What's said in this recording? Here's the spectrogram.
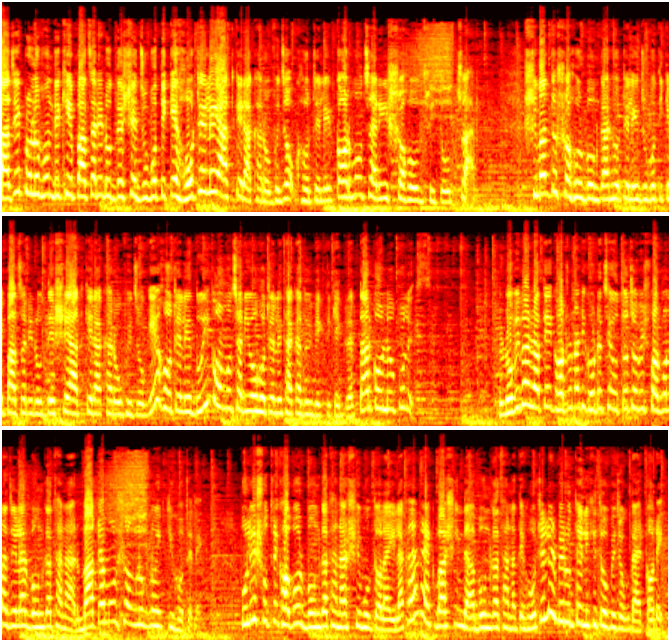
কাজের প্রলোভন দেখিয়ে পাচারের উদ্দেশ্যে যুবতীকে হোটেলে আটকে রাখার অভিযোগ। হোটেলের কর্মচারী সহ ধৃত চার। সীমান্ত শহর বনগার হোটেলে যুবতীকে পাচারের উদ্দেশ্যে আটকে রাখার অভিযোগে হোটেলে দুই কর্মচারী ও হোটেলে থাকা দুই ব্যক্তিকে গ্রেপ্তার করল পুলিশ। রবিবার রাতে ঘটনাটি ঘটেছে উত্তর চব্বিশ পরগনা জেলার বনগা থানার বাটামোড় সংলগ্ন একটি হোটেলে। পুলিশ সূত্রে খবর, বনগা থানার শিমুলতলা এলাকার এক বাসিন্দা বনগা থানাতে হোটেলের বিরুদ্ধে লিখিত অভিযোগ দায়ের করে।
